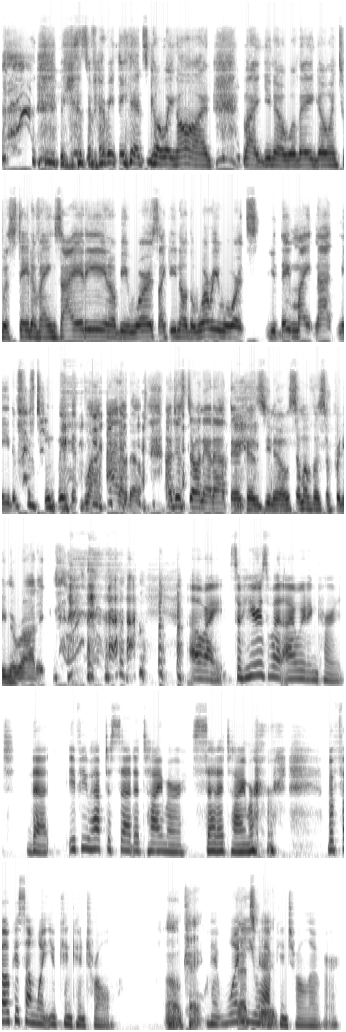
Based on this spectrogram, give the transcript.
because of everything that's going on. Like, you know, will they go into a state of anxiety it'll be worse? Like, you know, the worry warts, you, they might not need a 15 minute block. I don't know. I'm just throwing that out there because, you know, some of us are pretty neurotic. All right. So here's what I would encourage that if you have to set a timer, set a timer, but focus on what you can control. Okay. Okay. What That's do you good. have control over?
